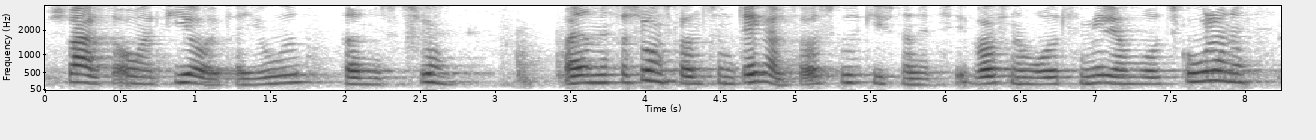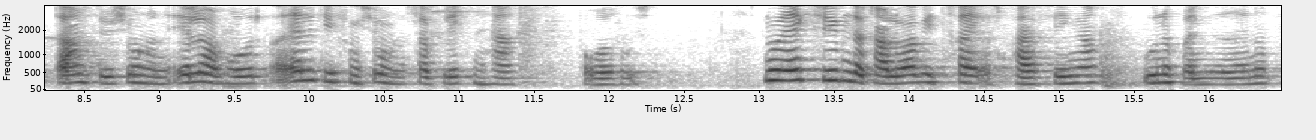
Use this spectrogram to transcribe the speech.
besparelse over en fireårig periode på administration. Og administrationskontoen dækker altså også udgifterne til voksenområdet, familieområdet, skolerne, daginstitutionerne, ældreområdet og alle de funktioner, der er blikkende her på rådhuset. Nu er jeg ikke typen, der kravler op i et træ og peger fingre, uden at bringe noget andet på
